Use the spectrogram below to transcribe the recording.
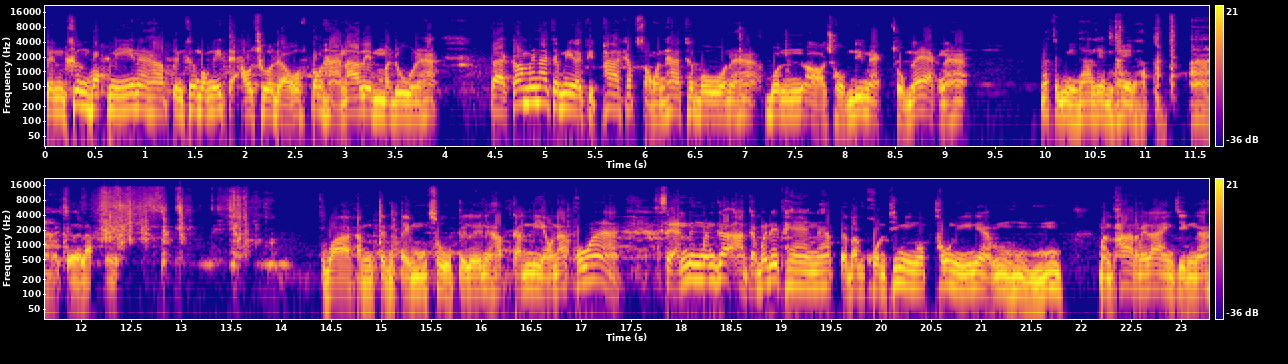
เป็นเครื่องบล็อกนี้นะครับ เป็นเครื่องบล็อกนี้แต่เอาชัวร์เดี๋ยวต้องหาหน้าเล่มมาดูนะฮะ แต่ก็ไม่น่าจะมีอะไรผิดพลาดครับ2005เทอร์โบนะฮะ บนอ่อโฉมดีแม็กโฉมแรกนะฮะ น่าจะมีหน้าเล่มให้นะครับ อ่าเจอละนี่ว่ากันเต็มๆสูบไปเลยนะครับ กันเหนียวนะ เพราะว่าแสนหนึ่งมันก็อาจจะไม่ได้แพงนะครับ แต่บางคนที่มีงบเท่านี้เนี่ย อือหือมันพลาดไม่ได้จริงๆนะ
